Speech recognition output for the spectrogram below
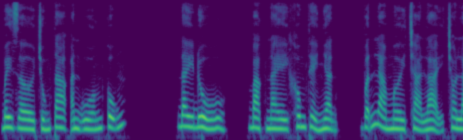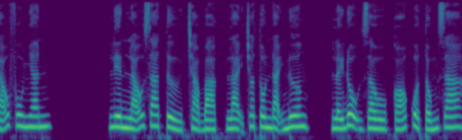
bây giờ chúng ta ăn uống cũng đầy đủ, bạc này không thể nhận, vẫn là mời trả lại cho lão phu nhân. Liên lão gia tử trả bạc lại cho tôn đại nương, lấy độ giàu có của tống gia,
